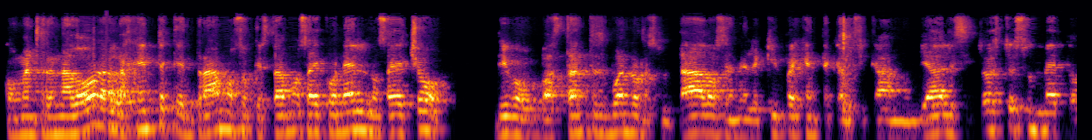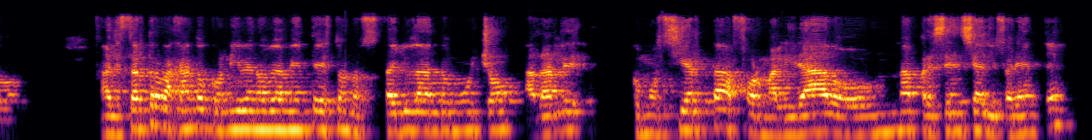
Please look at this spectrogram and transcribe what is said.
Como entrenador, a la gente que entramos o que estamos ahí con él nos ha hecho, digo, bastantes buenos resultados. En el equipo hay gente calificada mundiales y todo esto es un método. Al estar trabajando con Iben, obviamente esto nos está ayudando mucho a darle como cierta formalidad o una presencia diferente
